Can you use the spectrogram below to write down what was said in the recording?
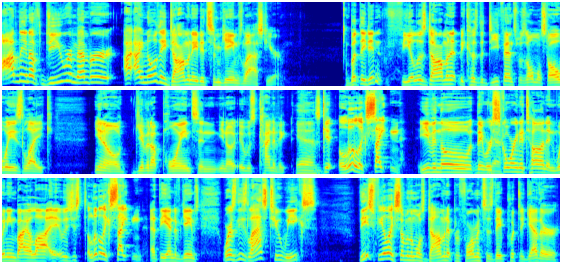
oddly enough, do you remember? I, I know they dominated some games last year, but they didn't feel as dominant because the defense was almost always like, you know, giving up points, and you know, it was kind of Yeah. it was get a little exciting. Even though they were Yeah. scoring a ton and winning by a lot, it was just a little exciting at the end of games. Whereas these last two weeks, these feel like some of the most dominant performances they've put together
